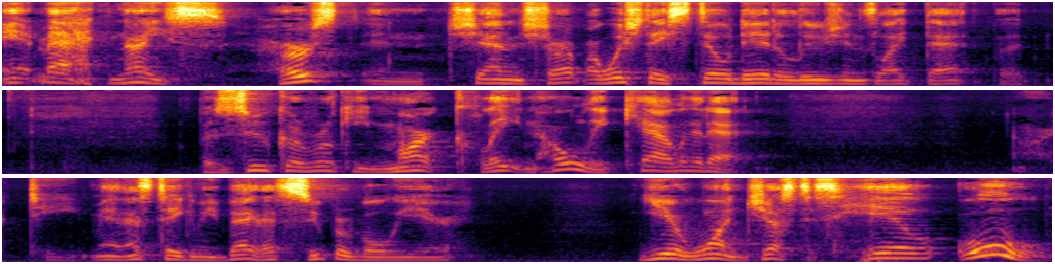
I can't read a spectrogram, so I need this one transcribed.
Ant Mac, nice. Hurst and Shannon Sharpe. I wish they still did illusions like that, but Bazooka rookie Mark Clayton. Holy cow, look at that. RT. Man, that's taking me back. That's Super Bowl year. Year one, Justice Hill. Ooh,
